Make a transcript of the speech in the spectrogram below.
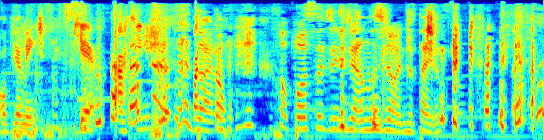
obviamente, que é arqui-inimigo do. Adoro. O posto de indianos de onde tá isso?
